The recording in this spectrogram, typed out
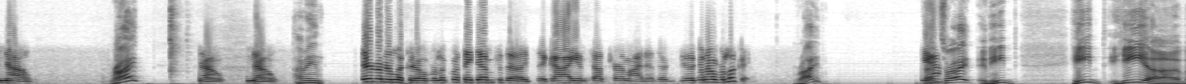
No, Right? no, no. I mean, They're going to look it over. Look what they done for the, the guy in South Carolina. They're, they're going to overlook it. Right? Yeah. That's right. And he, he, he, uh,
